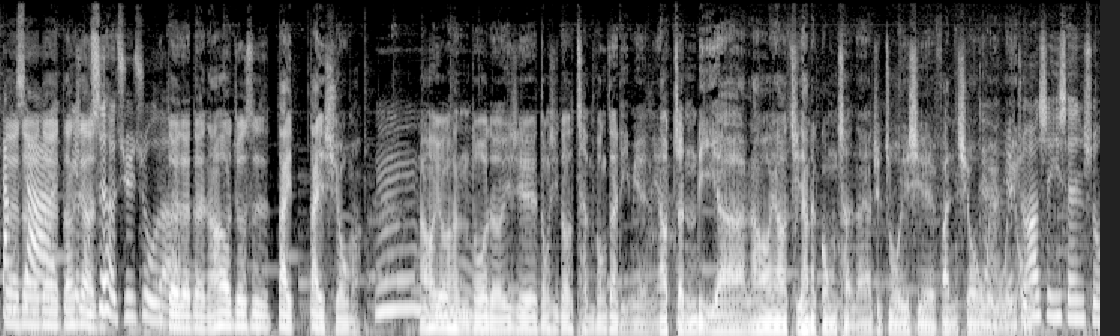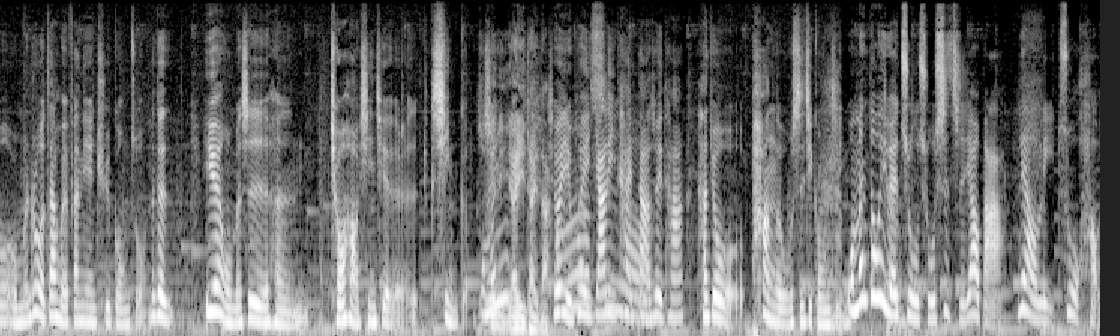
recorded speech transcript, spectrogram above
当下也不适合居住了。对对对，然后就是待待修嘛。嗯。然后有很多的一些东西都尘封在里面，你要整理呀、啊，然后要其他的工程啊，要去做一些翻修维维护。主要是医生说，我们如果再回饭店去工作，那个因为我们是很求好心切的性格，心理压力太大，所以会压力太大，所以他他就胖了五十几公斤。我们都以为主厨是只要把料理做好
